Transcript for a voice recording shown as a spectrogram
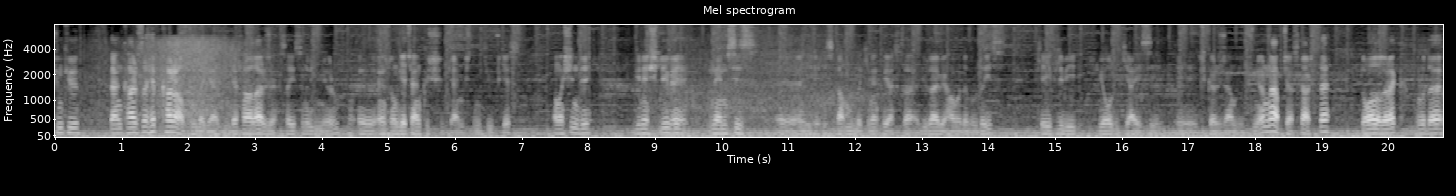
Çünkü ben Kars'a hep kar altında geldim defalarca sayısını bilmiyorum. Ee, en son geçen kış gelmiştim 2-3 kez. Ama şimdi güneşli ve nemsiz e, İstanbul'dakine kıyasla güzel bir havada buradayız. Keyifli bir yol hikayesi e, çıkaracağımızı düşünüyorum. Ne yapacağız Kars'ta? Doğal olarak burada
